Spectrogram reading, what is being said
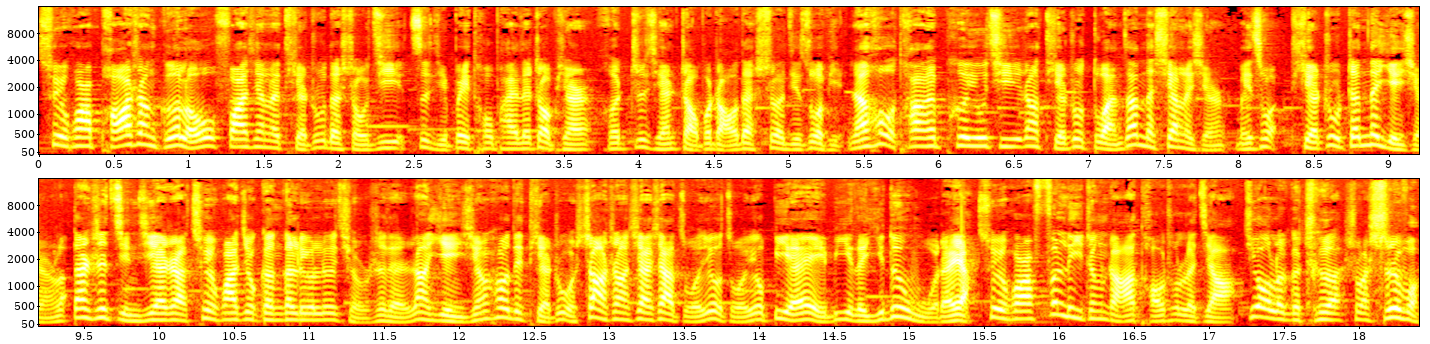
翠花爬上阁楼，发现了铁柱的手机、自己被偷拍的照片和之前找不着的设计作品。然后他还泼油漆，让铁柱短暂的现了形。没错，铁柱真的隐形了。但是紧接着，翠花就跟个溜溜球似的，让隐形后的铁柱上上下下、左右左右、B A A B 的一顿舞着呀。翠花奋力挣扎，逃出了家，叫了个车，说：“师傅，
